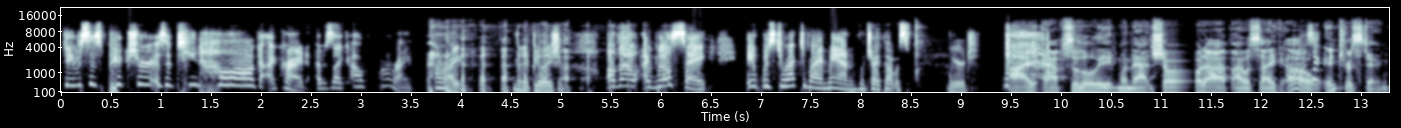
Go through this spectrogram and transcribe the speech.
Davis's picture as a teen. Oh, God, I cried. I was like, oh, all right, all right, manipulation. Although I will say it was directed by a man, which I thought was weird. I absolutely when that showed up, I was like, oh, was like, interesting.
